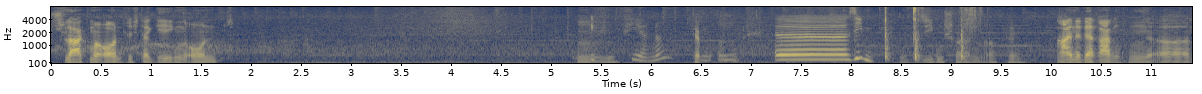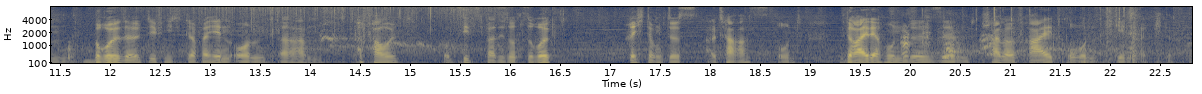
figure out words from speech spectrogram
schlag mal ordentlich dagegen und. Die Mhm. 4, ne? Ja. Äh, 7. Sieben Schaden, okay. Eine der Ranken ähm, bröselt definitiv dafür hin und ähm, verfault und zieht sich quasi so zurück Richtung des Altars. Und drei der Hunde sind scheinbar befreit und gehen direkt stiften.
